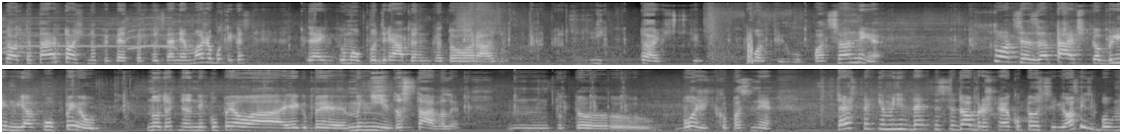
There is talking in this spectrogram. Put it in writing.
все, тепер точно піпець. Тобто це не може бути якась, як думав, подряпинка того разу. Цій тачці пофігу, пацани. Що це за тачка, блін, я купив? Ну точно не купив, а якби мені доставили. Тобто, божечко, пацани. Все ж таки мені здається все добре, що я купив цей офіс, бо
